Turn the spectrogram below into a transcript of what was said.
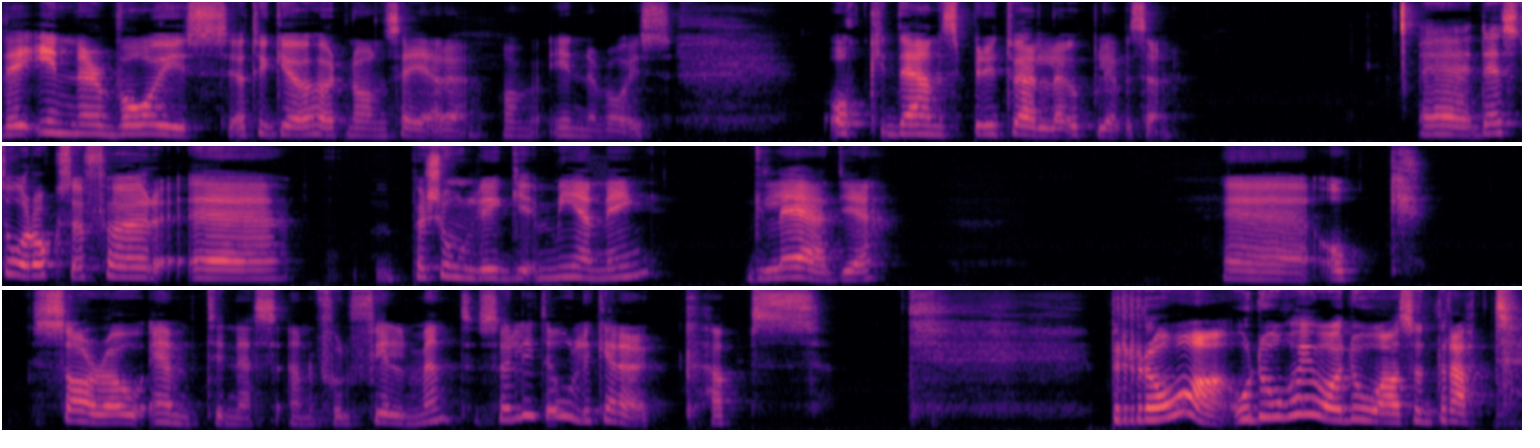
the inner voice. Jag tycker jag har hört någon säga det om inner voice. Och den spirituella upplevelsen. Eh, det står också för eh, personlig mening, glädje och sorrow, emptiness and fulfillment. Så lite olika där, cups. Bra! Och då har jag då alltså dratt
